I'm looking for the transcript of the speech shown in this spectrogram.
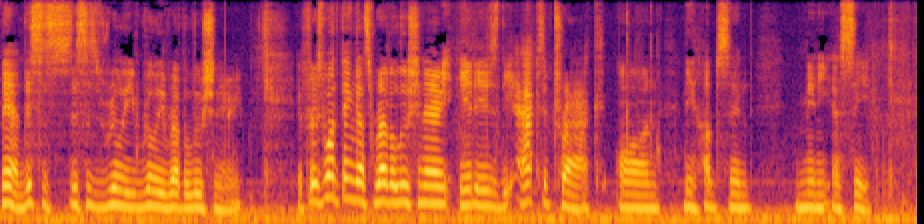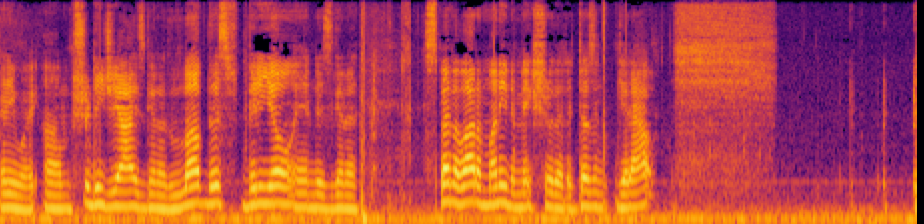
man, this is this is really really revolutionary. If there's one thing that's revolutionary, it is the active track on the Hubsan Mini SE. Anyway, I'm sure DJI is gonna love this video and is gonna spend a lot of money to make sure that it doesn't get out.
